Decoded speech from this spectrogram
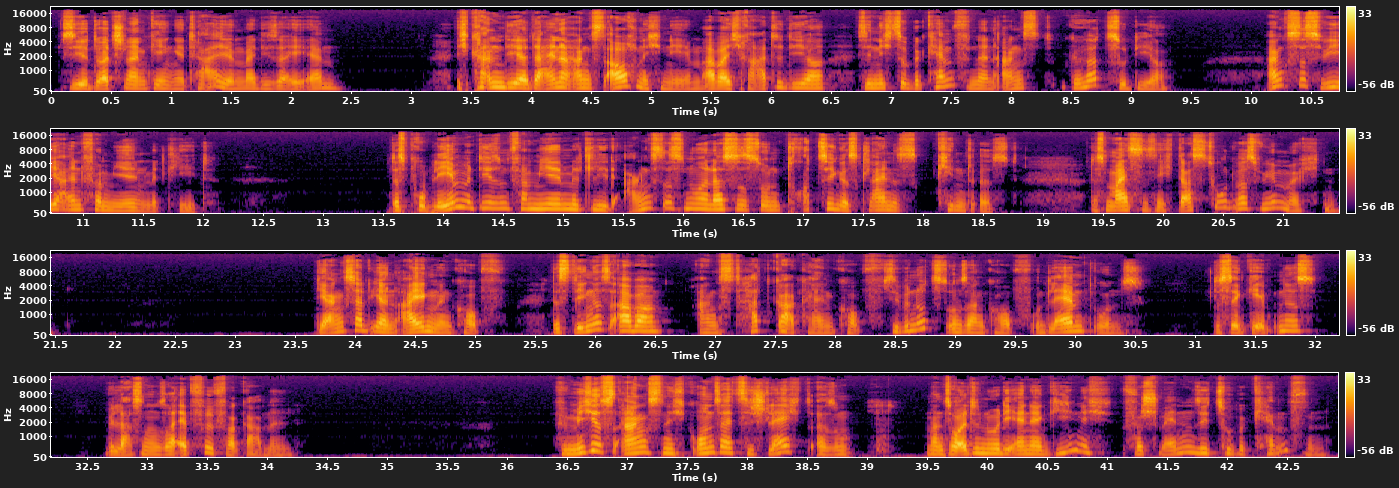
Siehe Deutschland gegen Italien bei dieser EM. Ich kann dir deine Angst auch nicht nehmen, aber ich rate dir, sie nicht zu bekämpfen, denn Angst gehört zu dir. Angst ist wie ein Familienmitglied. Das Problem mit diesem Familienmitglied Angst ist nur, dass es so ein trotziges kleines Kind ist, das meistens nicht das tut, was wir möchten. Die Angst hat ihren eigenen Kopf. Das Ding ist aber, Angst hat gar keinen Kopf. Sie benutzt unseren Kopf und lähmt uns. Das Ergebnis? Wir lassen unsere Äpfel vergammeln. Für mich ist Angst nicht grundsätzlich schlecht, also man sollte nur die Energie nicht verschwenden, sie zu bekämpfen.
